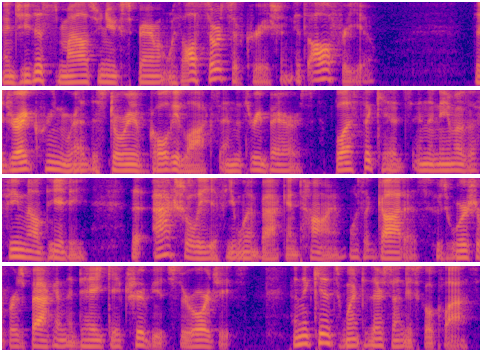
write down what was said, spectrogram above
and Jesus smiles when you experiment with all sorts of creation. It's all for you. The drag queen read the story of Goldilocks and the three bears, blessed the kids in the name of a female deity that actually, if you went back in time, was a goddess whose worshippers back in the day gave tributes through orgies and the kids went to their Sunday school class.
